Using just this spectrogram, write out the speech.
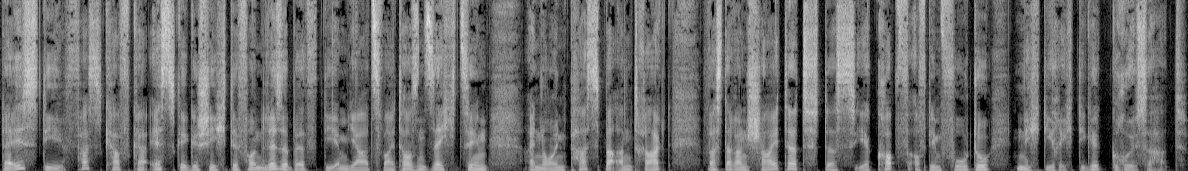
Da ist die fast kafkaeske Geschichte von Elizabeth, die im Jahr 2016 einen neuen Pass beantragt, was daran scheitert, dass ihr Kopf auf dem Foto nicht die richtige Größe hat.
